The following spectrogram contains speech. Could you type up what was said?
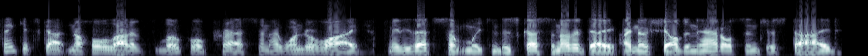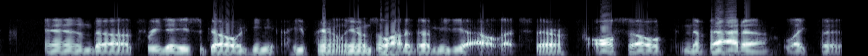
think it's gotten a whole lot of local press, and I wonder why. Maybe that's something we can discuss another day. I know Sheldon Adelson just died, and uh, three days ago, and he he apparently owns a lot of the media outlets there. Also, Nevada, like the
